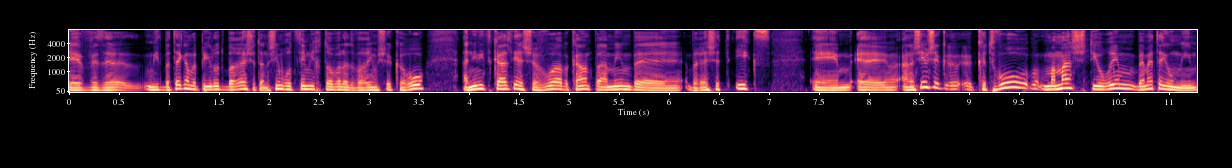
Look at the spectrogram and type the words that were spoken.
אה, וזה מתבטא גם בפעילות ברשת. אנשים רוצים לכתוב על הדברים שקרו. אני נתקלתי השבוע בכמה פעמים ברשת X, אה, אה, אנשים שכתבו ממש תיאורים באמת איומים.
